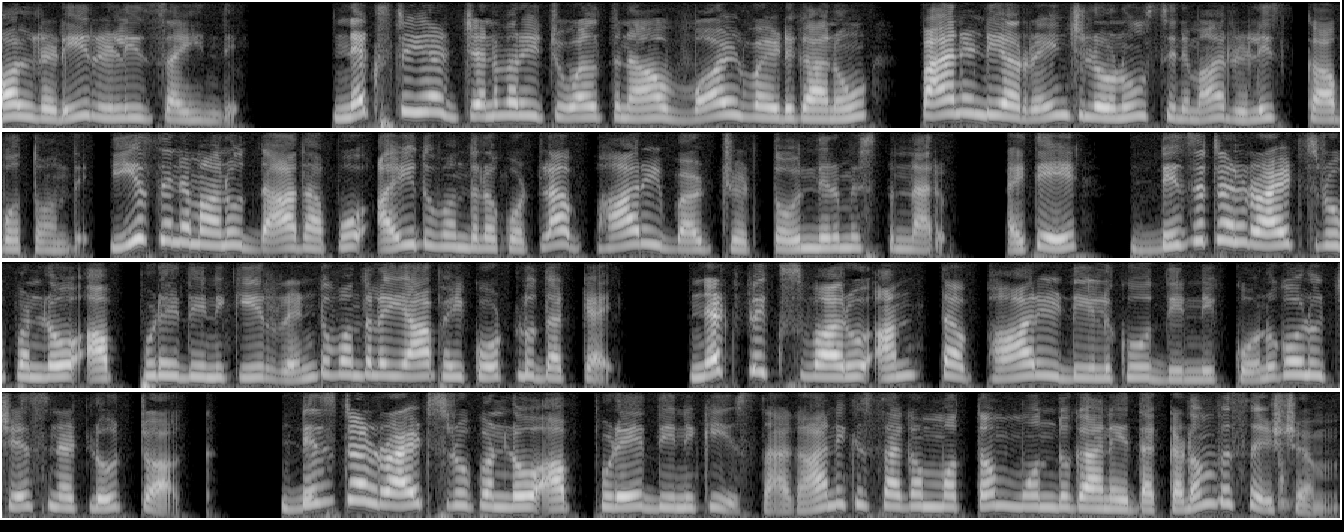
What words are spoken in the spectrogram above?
ఆల్రెడీ రిలీజ్ అయింది. నెక్స్ట్ ఇయర్ జనవరి ట్వెల్త్న వరల్డ్ వైడ్ గాను పాన్ ఇండియా రేంజ్ లోనూ సినిమా రిలీజ్ కాబోతోంది. ఈ సినిమాను దాదాపు ఐదు వందల కోట్ల భారీ బడ్జెట్తో నిర్మిస్తున్నారు. అయితే డిజిటల్ రైట్స్ రూపంలో అప్పుడే దీనికి రెండు వందల యాభై కోట్లు దక్కాయి. నెట్ఫ్లిక్స్ వారు అంత భారీ డీలుకు దీన్ని కొనుగోలు చేసినట్లు టాక్. డిజిటల్ రైట్స్ రూపంలో అప్పుడే దీనికి సగానికి సగం మొత్తం ముందుగానే దక్కడం విశేషం.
